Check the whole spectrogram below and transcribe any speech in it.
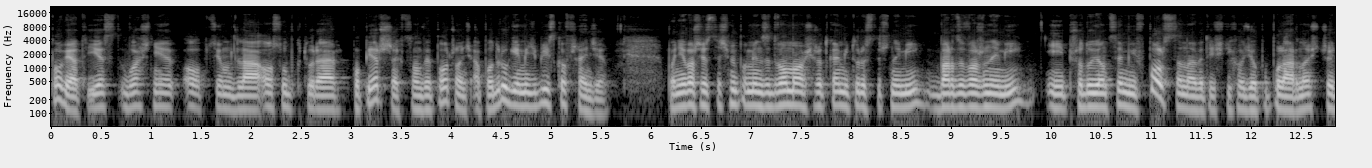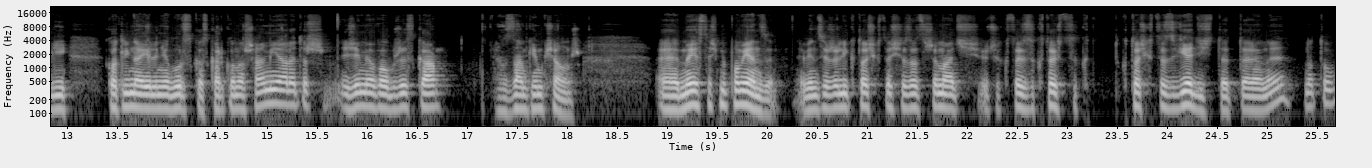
powiat jest właśnie opcją dla osób, które po pierwsze chcą wypocząć, a po drugie mieć blisko wszędzie. Ponieważ jesteśmy pomiędzy dwoma ośrodkami turystycznymi, bardzo ważnymi i przodującymi w Polsce nawet, jeśli chodzi o popularność, czyli Kotlina Jeleniogórska z Karkonoszami, ale też Ziemia Wałbrzyska z Zamkiem Książ. E, My jesteśmy pomiędzy, więc jeżeli ktoś chce się zatrzymać, czy ktoś, ktoś, ktoś chce zwiedzić te tereny, no to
